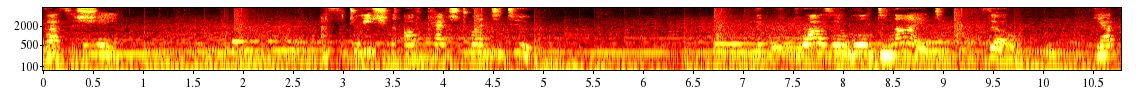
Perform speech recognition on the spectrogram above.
that's a shame. A situation of catch 22. Big Brother will deny it, though. Yet,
